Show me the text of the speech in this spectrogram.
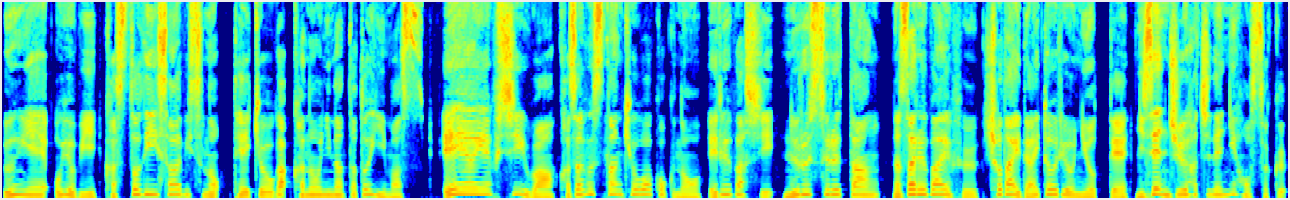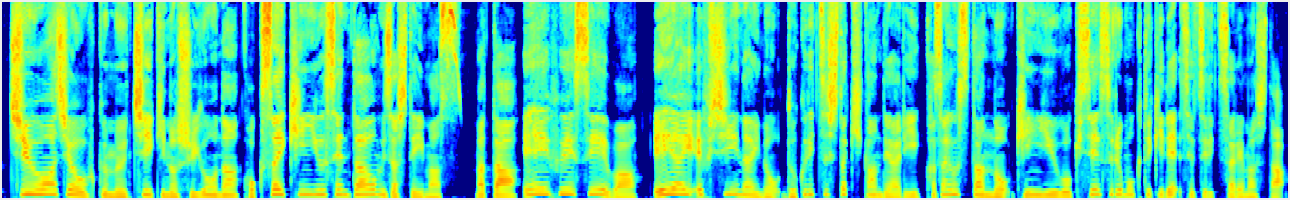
運営及びカストディサービスの提供が可能になったといいます。AIFC はカザフスタン共和国のエルバシ・ヌルスルタン・ナザルバエフ初代大統領によって2018年に発足、中央アジアを含む地域の主要な国際金融センターを目指しています。また AFSA は AIFC 内の独立した機関であり、カザフスタンの金融を規制する目的で設立されました。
